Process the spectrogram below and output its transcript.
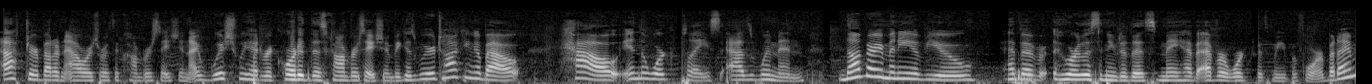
after about an hour's worth of conversation, I wish we had recorded this conversation because we were talking about how, in the workplace, as women, not very many of you have ever who are listening to this may have ever worked with me before, but I'm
